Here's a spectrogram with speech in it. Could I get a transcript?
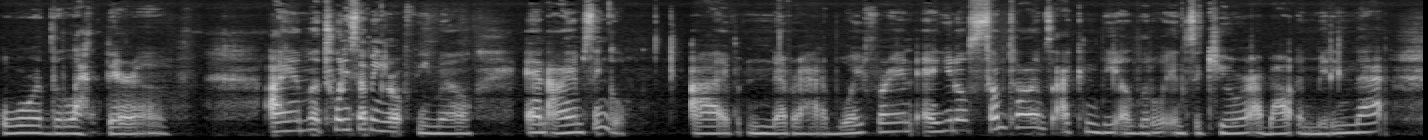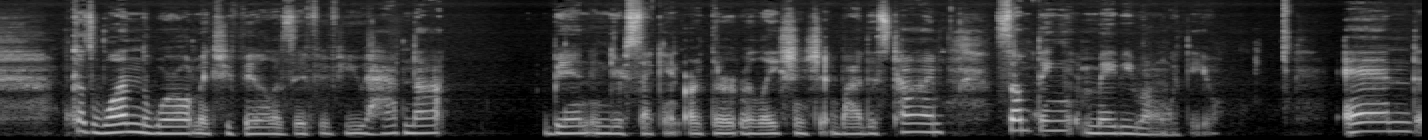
or the lack thereof. I am a 27 year old female and I am single. I've never had a boyfriend, and you know, sometimes I can be a little insecure about admitting that because one, the world makes you feel as if if you have not been in your second or third relationship by this time, something may be wrong with you. And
